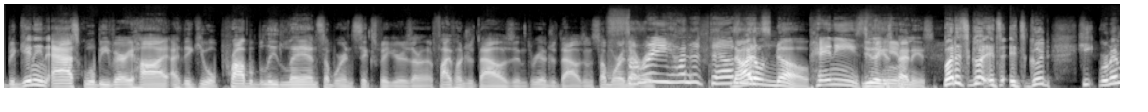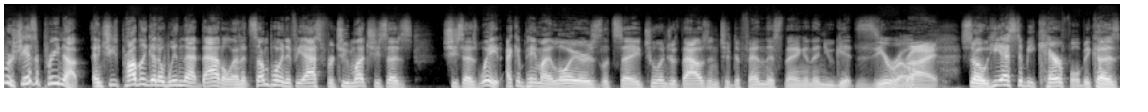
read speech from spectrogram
beginning ask will be very high. I think he will probably land somewhere in six figures. I don't know, 500,000, 300,000, somewhere in that range. Three hundred thousand. Now I don't know. pennies. You think it's pennies, but it's good. It's it's good. He remember she has a prenup, and she's probably going to win that battle. And at some point, if he asks for too much, she says she says, "Wait, I can pay my lawyers, let's say two hundred thousand to defend this thing, and then you get zero. Right. So he has to be careful because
